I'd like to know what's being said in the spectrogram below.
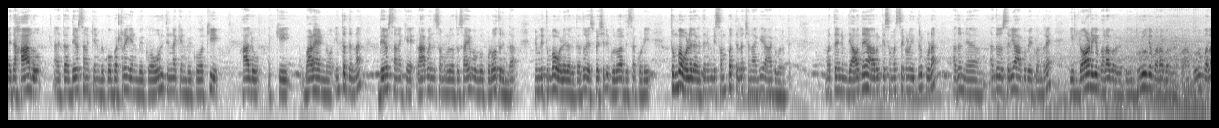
ಆಯಿತಾ? ಹಾಲು, ಆಯಿತಾ? ದೇವಸ್ಥಾನಕ್ಕೆ ಏನು ಬೇಕು? ಭಟ್ರಿಗೆ ಏನು ಬೇಕು? ಅವ್ರಿಗೆ ತಿನ್ನಕ್ಕೆ ಏನು ಬೇಕು? ಅಕ್ಕಿ, ಹಾಲು, ಅಕ್ಕಿ, ಬಾಳೆಹಣ್ಣು ಇಂಥದ್ದನ್ನು ದೇವಸ್ಥಾನಕ್ಕೆ ರಾಘವೇಂದ್ರ ಸ್ವಾಮಿಗಳು ಅಥವಾ ಸಾಯಿಬಾಬಾ ಕೊಡೋದ್ರಿಂದ ನಿಮಗೆ ತುಂಬ ಒಳ್ಳೆಯದಾಗುತ್ತೆ ಅದು ಎಸ್ಪೆಷಲಿ ಗುರುವಾರ ದಿವಸ ಕೊಡಿ. ತುಂಬ ಒಳ್ಳೆಯದಾಗುತ್ತೆ ನಿಮಗೆ ಸಂಪತ್ತೆಲ್ಲ ಚೆನ್ನಾಗಿ ಆಗಿ ಬರುತ್ತೆ. ಮತ್ತು ನಿಮ್ದು ಯಾವುದೇ ಆರೋಗ್ಯ ಸಮಸ್ಯೆಗಳು ಇದ್ದರೂ ಕೂಡ ಅದು ಅದು ಸರಿ ಆಗಬೇಕು ಅಂದರೆ ಈ ಲಾರ್ಡ್ಗೆ ಬಲ ಬರಬೇಕು, ಈ ಗುರುಗೆ ಬಲ ಬರಬೇಕು. ಆ ಗುರು ಬಲ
